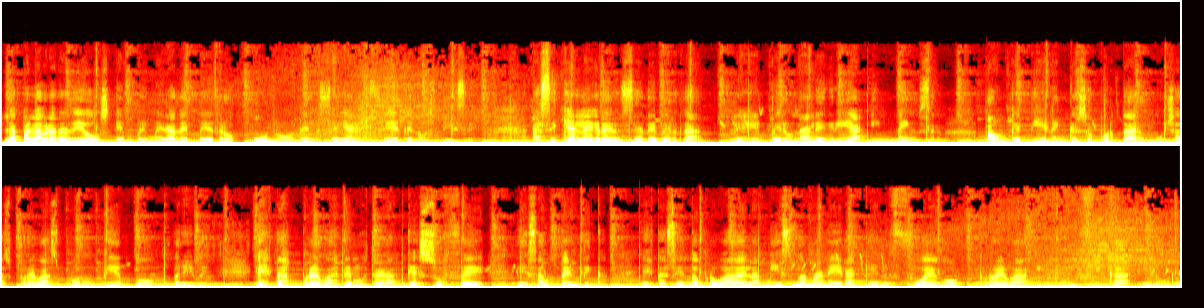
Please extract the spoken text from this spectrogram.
La palabra de Dios en Primera de Pedro 1 del 6 al 7 nos dice, así que alégrense de verdad, les espera una alegría inmensa, aunque tienen que soportar muchas pruebas por un tiempo breve. Estas pruebas demostrarán que su fe es auténtica, está siendo probada de la misma manera que el fuego prueba y purifica el oro.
